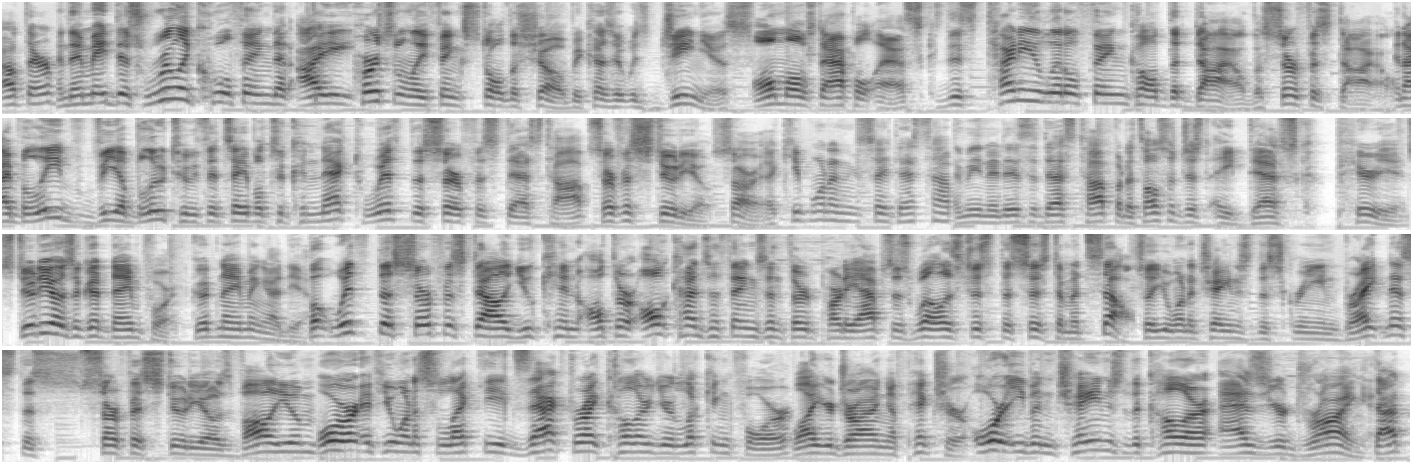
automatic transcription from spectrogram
out there. And they made this really cool thing that I personally think stole the show because it was genius, almost Apple-esque. This tiny little thing called the dial, the Surface dial. And I believe via Bluetooth, it's able to connect with the Surface desktop, Surface Studio. Sorry, I keep wanting to say desktop. I mean, it is a desktop, but it's also just a desk, period. Studio is a good name for it. Good naming idea. But with the Surface Dial, you can alter all kinds of things in third-party apps as well as just the system itself. So you want to change the screen brightness, the Surface Studio's volume, or if you want to select the exact right color you're looking for while you're drawing a picture, or even change the color as you're drawing it. That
